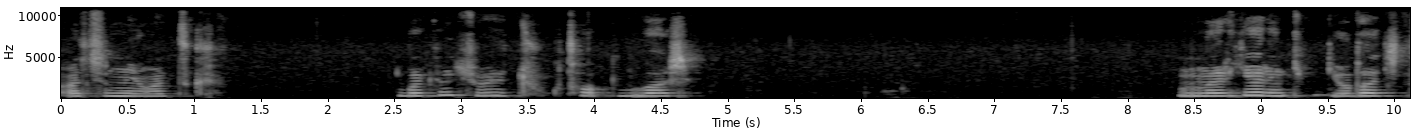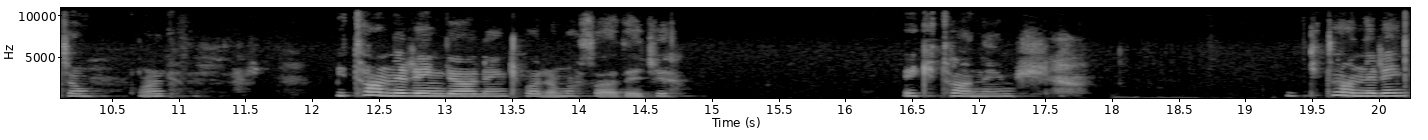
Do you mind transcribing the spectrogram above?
Açılmıyor artık. Bakın şöyle çok tatlılar. Bunları yarınki videoda açacağım arkadaşlar. Bir tane rengarenk var ama sadece. İki taneymiş. İki tane renk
